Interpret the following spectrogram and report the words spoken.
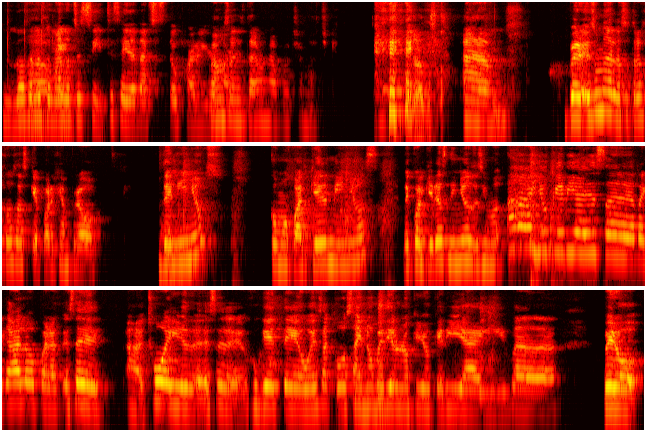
no están Ah, tomando ok. to see to say that that's still part of your Vamos a heart. necesitar una brocha más chiquita. Ya la busco. Am, pero es una de las otras cosas que, por ejemplo, de niños, como cualquier niño, de cualquier niños decimos, ay, yo quería ese regalo para ese uh, toy, ese juguete o esa cosa y no me dieron lo que yo quería y pero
